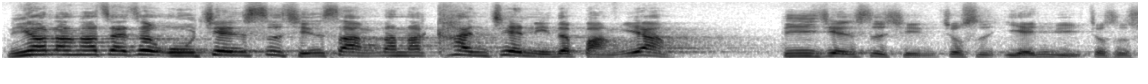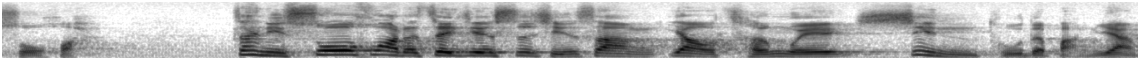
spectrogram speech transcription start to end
你要让他在这五件事情上，让他看见你的榜样。第一件事情就是言语，就是说话，在你说话的这件事情上，要成为信徒的榜样。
